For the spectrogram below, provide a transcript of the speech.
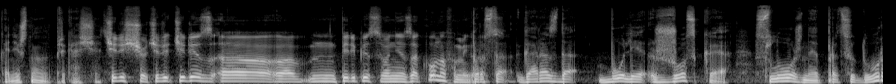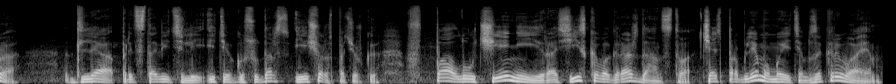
Конечно, надо прекращать. Через что? Через, через э, э, переписывание законов о миграции? Просто гораздо более жесткая, сложная процедура для представителей этих государств, я еще раз подчеркиваю, в получении российского гражданства. Часть проблемы мы этим закрываем.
